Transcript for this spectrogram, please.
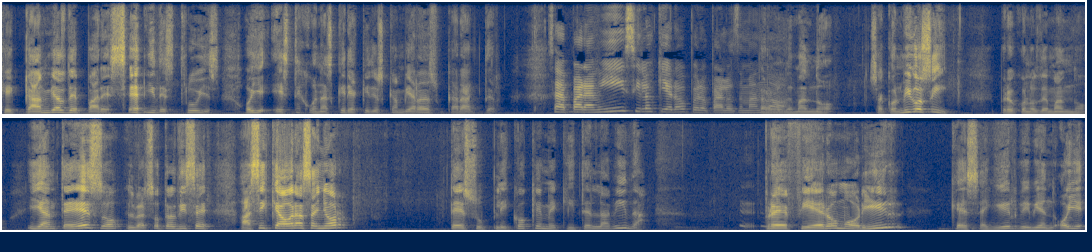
que cambias de parecer y destruyes. Oye, este Jonás quería que Dios cambiara de su carácter. O sea, para mí sí lo quiero, pero para los demás para no. los demás no. O sea, conmigo sí, pero con los demás no. Y ante eso, el verso 3 dice, así que ahora, Señor, te suplico que me quites la vida. Prefiero morir que seguir viviendo. Oye,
